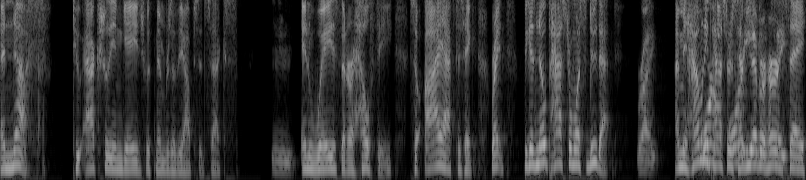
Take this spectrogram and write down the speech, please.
enough to actually engage with members of the opposite sex mm. in ways that are healthy. So I have to take, right? Because no pastor wants to do that. Right. I mean, how many or, pastors or have you ever heard say, say,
